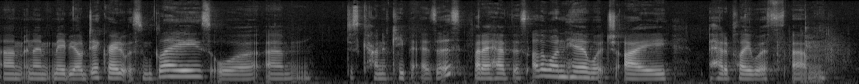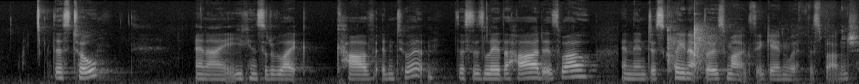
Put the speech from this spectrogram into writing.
Um, and then maybe I'll decorate it with some glaze or um, just kind of keep it as is. But I have this other one here which I had to play with um, this tool and I you can sort of like carve into it. This is leather hard as well. And then just clean up those marks again with the sponge,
